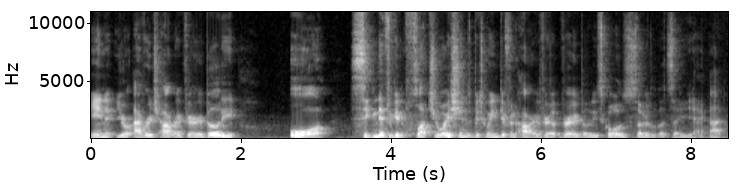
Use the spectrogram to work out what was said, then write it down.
in your average heart rate variability or significant fluctuations between different heart rate variability scores. So let's say at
